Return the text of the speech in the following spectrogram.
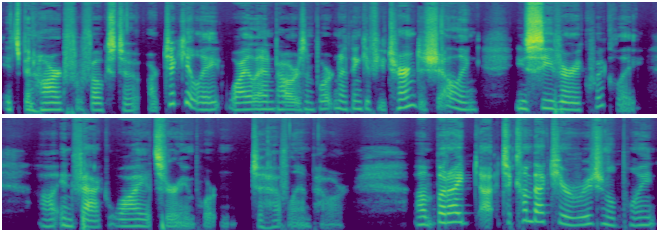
it's been hard for folks to articulate why land power is important. I think if you turn to Schelling, you see very quickly, uh, in fact, why it's very important to have land power. Um, but I, uh, to come back to your original point,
